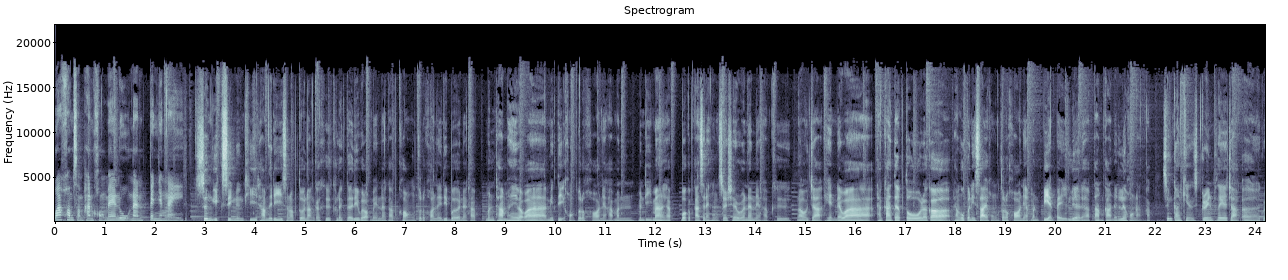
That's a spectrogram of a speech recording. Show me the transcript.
ว่าความสัมพันธ์ของแม่ลูกนั้นเป็นยังไง ซึ่งอีกสิ่งหนึ่งที่ทำได้ดีสำหรับตัวหนังก็คือ character development นะครับของตัวละคร Lady Bird นะครับมันทำให้แบบว่ามิติของตัวละครเนี่ยครับมันมันดีมากเลยครับ บวกกับการแสดงของ Saoirse Ronan เนี่ยครับ คือเราจะเห็นได้ว่าทั้งการเติบโตแล้วก็ทั้งอุปนิสัยของตัวละครเนี่ยมันเปลี่ยนไปเรื่อยเลยครับ ตามการเดินเรื่องของหนังครับ ซึ่งการเขียน screenplay จากเอ่อเกร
